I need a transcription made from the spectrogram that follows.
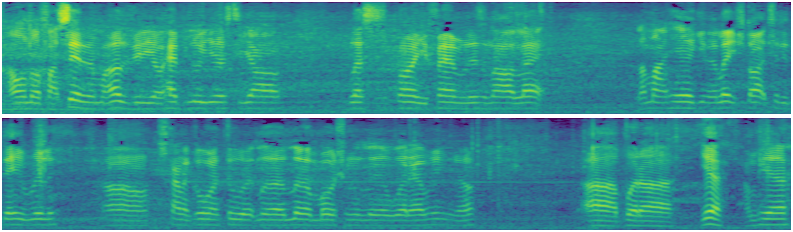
I don't know if I said it in my other video. Happy New Year's to y'all. Blessings upon your families and all that. I'm out here getting a late start to the day, really. Um, just kind of going through it, a little, little emotional, a little whatever, you know. Uh, but uh, yeah, I'm here.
